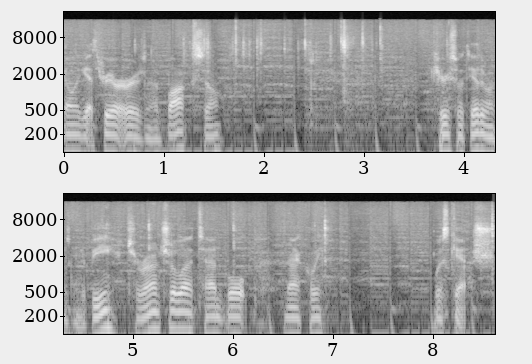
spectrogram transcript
You only get three art rares in a box, so... Curious what the other one's going to be. Tarountula, Tadbulb, Nacli, Whiscash.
